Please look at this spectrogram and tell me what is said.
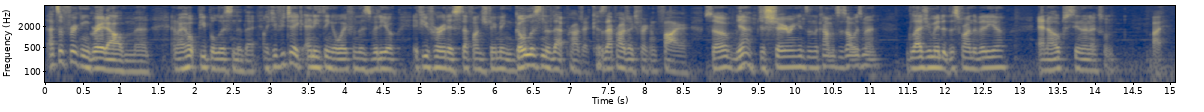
That's a freaking great album, man, and I hope people listen to that. Like, if you take anything away from this video, if you've heard his stuff on streaming, go listen to that project because that project's freaking fire. So, yeah, just share your rankings in the comments as always, man. Glad you made it this far in the video, and I hope to see you in the next one. Bye.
